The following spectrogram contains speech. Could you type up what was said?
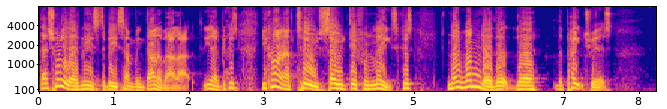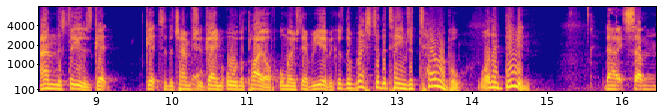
That surely there needs to be something done about that. You know, because you can't have two so different leagues. Because no wonder that the the Patriots and the Steelers get get to the championship Yeah. game or the playoff almost every year because the rest of the teams are terrible. What are they doing? No, it's um,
